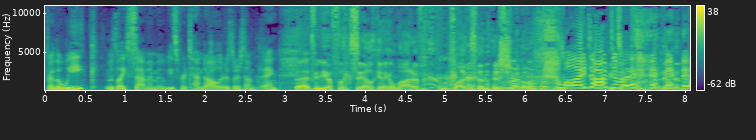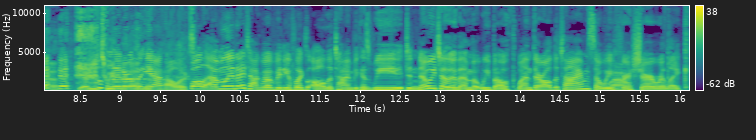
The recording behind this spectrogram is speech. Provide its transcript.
for the week. It was like seven movies for ten dollars or something. That video flick sale is getting a lot of plugs on the show. well, I talked about, talked about it the- yeah, you tweeted Literally, at, uh, yeah. Alex Well, about. Emily and I talk about VideoFlix all the time because we didn't know each other then, but we both went there all the time. So we Wow. for sure were like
